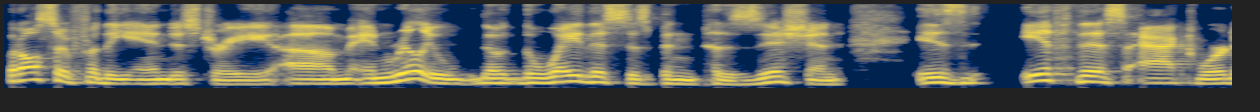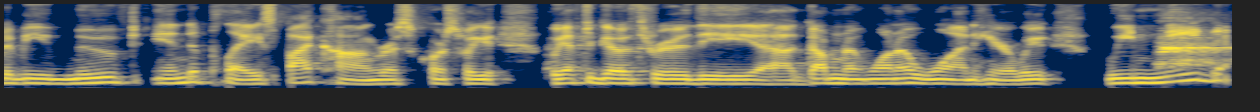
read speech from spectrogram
but also for the industry. Um, and really, the, the way this has been positioned is if this act were to be moved into place by Congress, of course, we we have to go through the uh, government 101 here. We we need to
